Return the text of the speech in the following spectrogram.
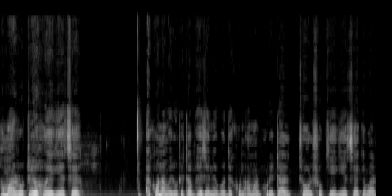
আমার রুটিও হয়ে গিয়েছে। এখন আমি রুটিটা ভেজে নেব। দেখুন, আমার ভুড়িটার ঝোল শুকিয়ে গিয়েছে, একেবারে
